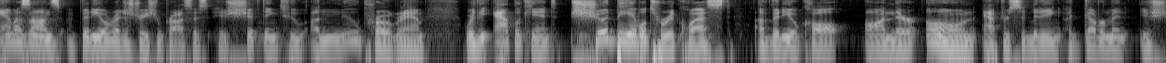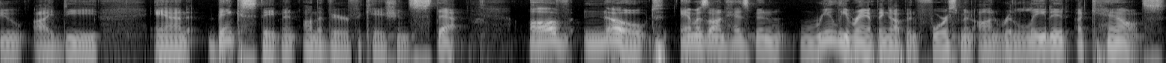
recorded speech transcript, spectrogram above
Amazon's video registration process is shifting to a new program where the applicant should be able to request a video call on their own after submitting a government issue ID and bank statement on the verification step. Of note, Amazon has been really ramping up enforcement on related accounts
